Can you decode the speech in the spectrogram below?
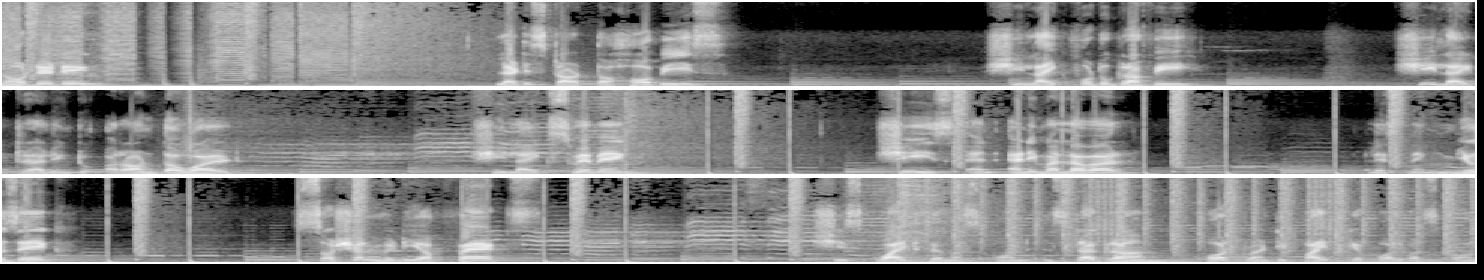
no dating Let's start the hobbies. She like photography. She like traveling to around the world. She likes swimming. She is an animal lover. Listening music. Social media facts. She's quite famous on Instagram. for 25k followers on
